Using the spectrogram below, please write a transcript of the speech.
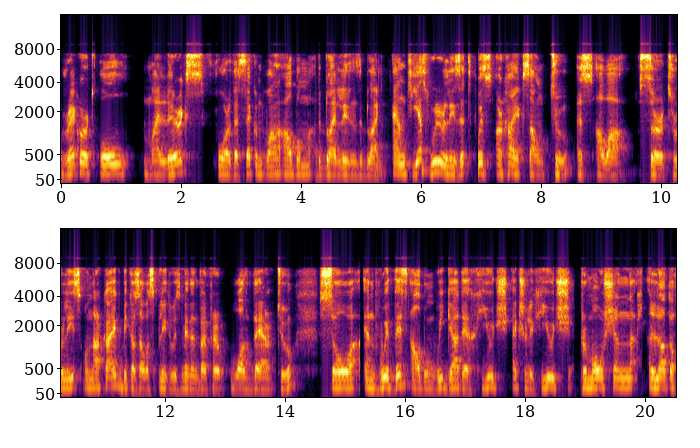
record all my lyrics for the second one album, The Blind Leading the Blind. And yes, we release it with Archaic Sound 2 as our third release on Archaic because our split with Minenwerfer was there too. So, and with this album, we got a huge, actually huge promotion, a lot of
